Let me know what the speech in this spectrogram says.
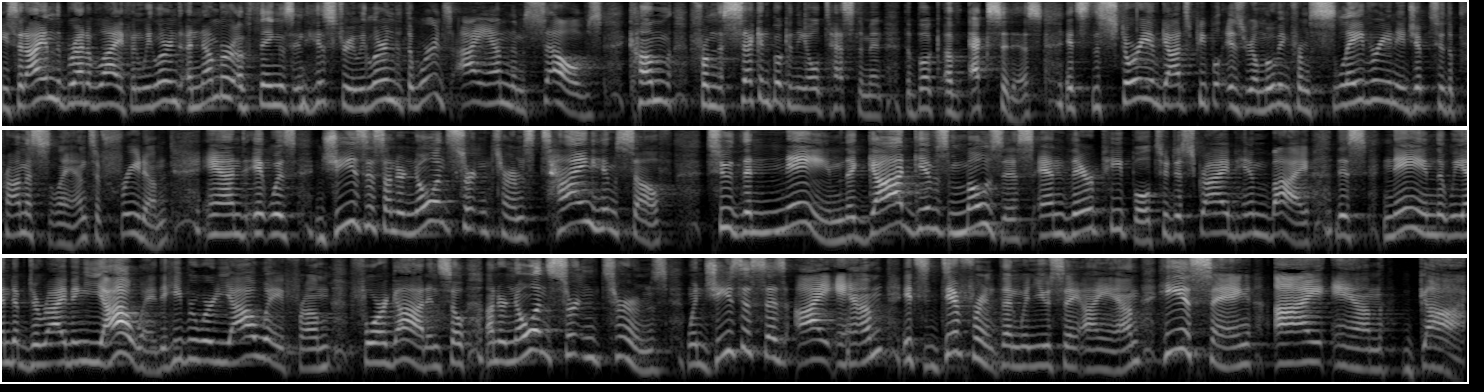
He said, I am the bread of life. And we learned a number of things in history. We learned that the words I am themselves come from the second book in the Old Testament, the book of Exodus. It's the story of God's people, Israel, moving from slavery in Egypt to the promised land, to freedom. And it was Jesus, under no uncertain terms, tying himself to the name that God gives Moses and their people to describe him by. This name that we end up deriving Yahweh, the Hebrew word Yahweh from for God. And so, under no uncertain terms, when Jesus says, I am, it's different than when you say, I am. He is saying, I am God.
